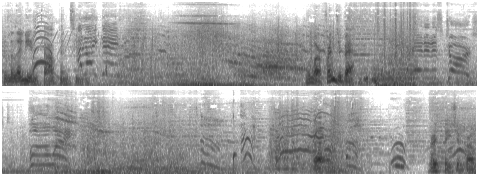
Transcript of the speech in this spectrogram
The Millennium Falcon's here. Ooh, our friends are back. Cannon is charged! Pull away! Uh-oh. First spaceship broke.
